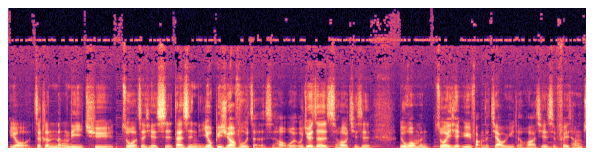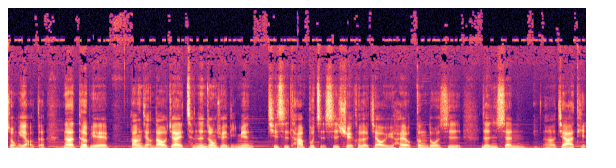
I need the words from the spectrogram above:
有这个能力去做这些事，但是你又必须要负责的时候，我我觉得这个时候其实，如果我们做一些预防的教育的话，其实是非常重要的。那特别刚刚讲到，在城镇中学里面，其实它不只是学科的教育，还有更多是人生啊、呃、家庭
